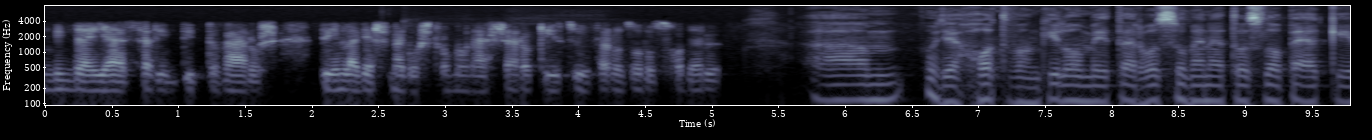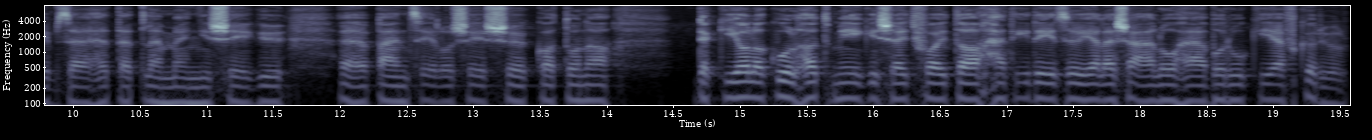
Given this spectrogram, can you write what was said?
minden jel szerint itt a város tényleges megostromolására készül fel az orosz haderő. Um, ugye 60 kilométer hosszú menetoszlop, elképzelhetetlen mennyiségű páncélos és katona, de kialakulhat mégis egyfajta, hát idézőjeles állóháború Kiev körül?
